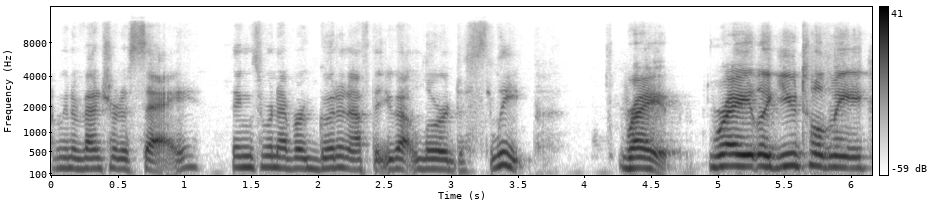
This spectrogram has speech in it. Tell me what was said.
I'm going to venture to say things were never good enough that you got lured to sleep. Right. Right. Like you told me,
